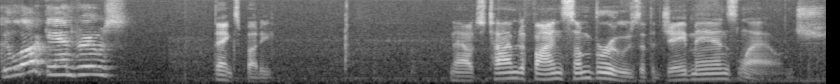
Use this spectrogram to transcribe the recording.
Good luck, Andrews. Thanks, buddy. Now it's time to find some brews at the J-Man's Lounge.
